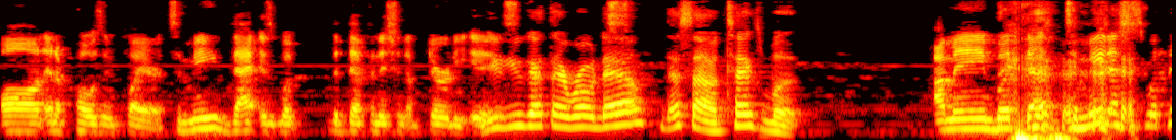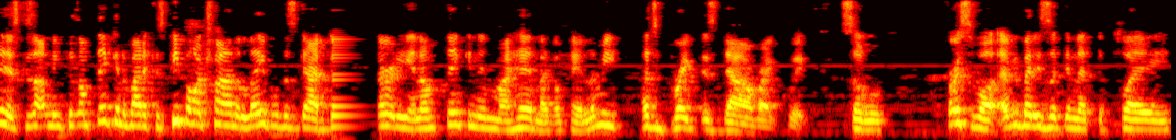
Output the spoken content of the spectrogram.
on an opposing player. To me, that is what the definition of dirty You is. you got that wrote down? That's our textbook. I mean, but that, to me, that's just what it is. Because I mean, because I'm thinking about it. Because people are trying to label this guy dirty, and I'm thinking in my head like, okay, let me let's break this down right quick. So, first of all, everybody's looking at the play,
